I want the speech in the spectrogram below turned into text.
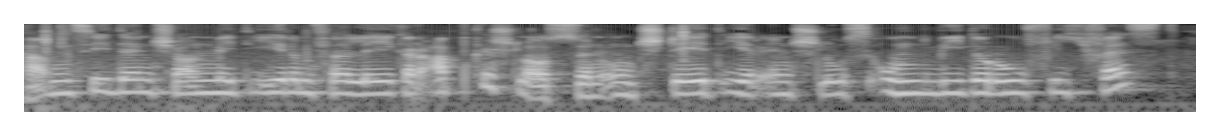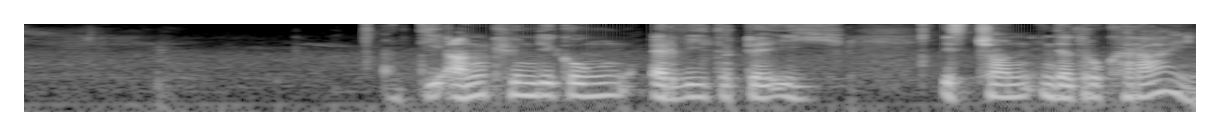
Haben Sie denn schon mit Ihrem Verleger abgeschlossen und steht Ihr Entschluss unwiderruflich fest? Die Ankündigung, erwiderte ich, ist schon in der Druckerei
